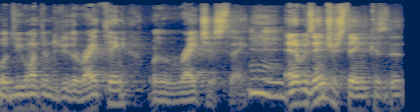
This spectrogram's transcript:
well, mm-hmm. do you want them to do the right thing or the righteous thing?" Mm-hmm. And it was interesting because uh,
